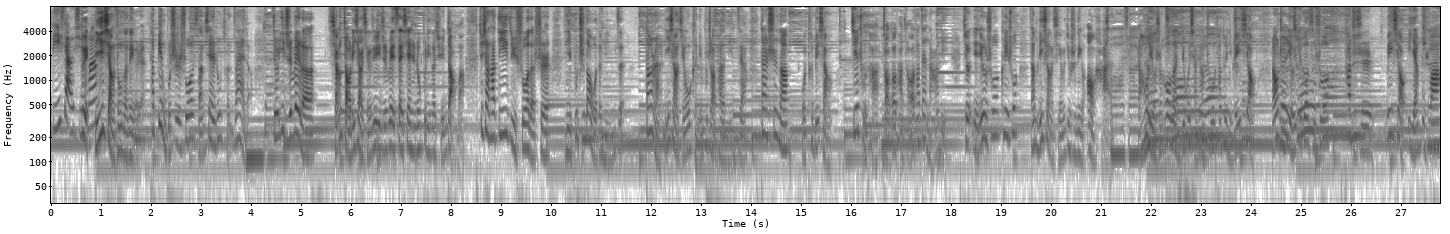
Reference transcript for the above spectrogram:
理想型对？理想中的那个人，他并不是说咱们现实中存在的，就是一直为了想找理想型，就一直为在现实中不停的寻找嘛。就像他第一句说的是“你不知道我的名字”，当然理想型我肯定不知道他的名字呀，但是呢，我特别想接触他，找到他，找到他在哪里。就也就是说，可以说咱们理想型就是那个傲寒。然后有时候呢，你就会想象出他对你微笑，然后这里有一句歌词说，他只是微笑，一言不发，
